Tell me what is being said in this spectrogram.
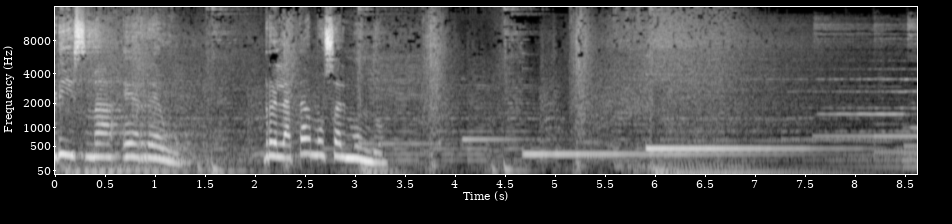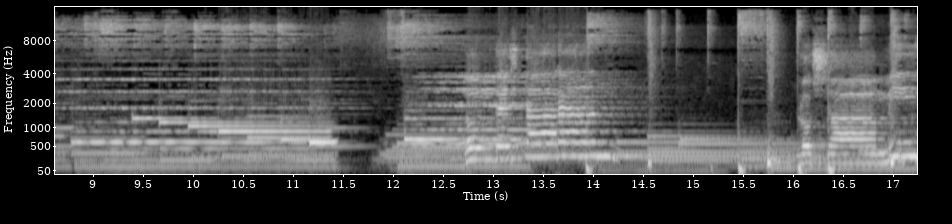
Prisma RU. Relatamos al mundo. ¿Dónde estarán los amigos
